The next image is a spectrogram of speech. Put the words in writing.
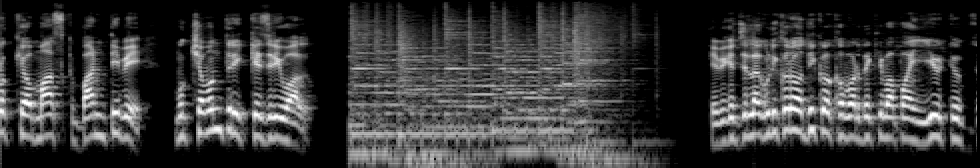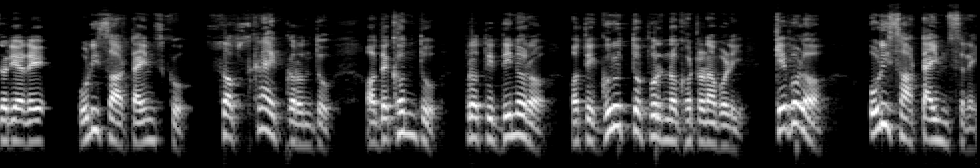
ଲକ୍ଷ ମାସ୍କ ବାଣ୍ଟିବେ ମୁଖ୍ୟମନ୍ତ୍ରୀ କେଜରିୱାଲ କେବିକେ ଜିଲ୍ଲାଗୁଡ଼ିକର ଅଧିକ ଖବର ଦେଖିବା ପାଇଁ ୟୁଟ୍ୟୁବ ଜରିଆରେ ଓଡ଼ିଶା ଟାଇମ୍ସକୁ ସବସ୍କ୍ରାଇବ କରନ୍ତୁ ଆଉ ଦେଖନ୍ତୁ ପ୍ରତିଦିନର ଅତି ଗୁରୁତ୍ୱପୂର୍ଣ୍ଣ ଘଟଣାବଳୀ କେବଳ ଓଡ଼ିଶା ଟାଇମ୍ସରେ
